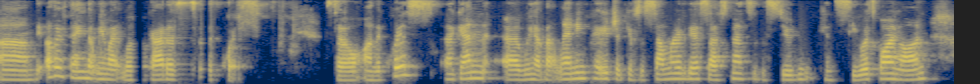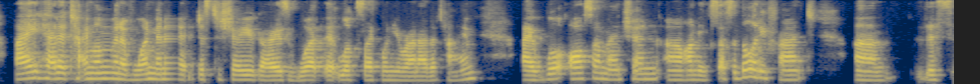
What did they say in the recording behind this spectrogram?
Um, the other thing that we might look at is the quiz. So on the quiz, again, uh, we have that landing page that gives a summary of the assessment so the student can see what's going on. I had a time limit of one minute just to show you guys what it looks like when you run out of time. I will also mention uh, on the accessibility front, um, this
